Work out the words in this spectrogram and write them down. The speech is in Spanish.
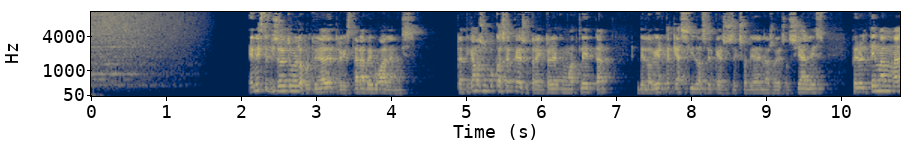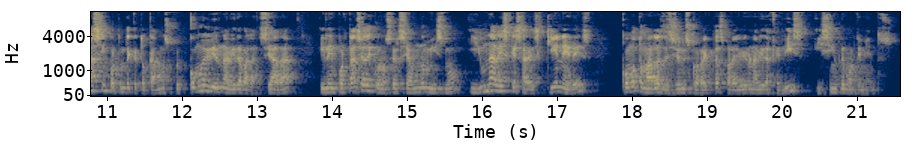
En este episodio tuve la oportunidad de entrevistar a Bebo Alanis. Platicamos un poco acerca de su trayectoria como atleta, de lo abierta que ha sido acerca de su sexualidad en las redes sociales, pero el tema más importante que tocamos fue cómo vivir una vida balanceada y la importancia de conocerse a uno mismo y una vez que sabes quién eres, cómo tomar las decisiones correctas para vivir una vida feliz y sin remordimientos.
